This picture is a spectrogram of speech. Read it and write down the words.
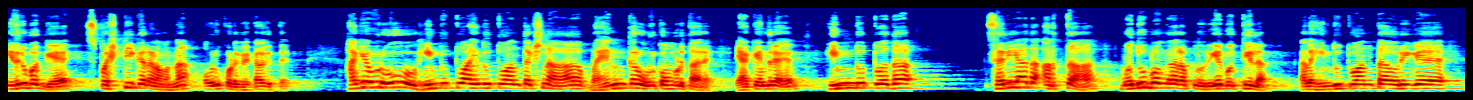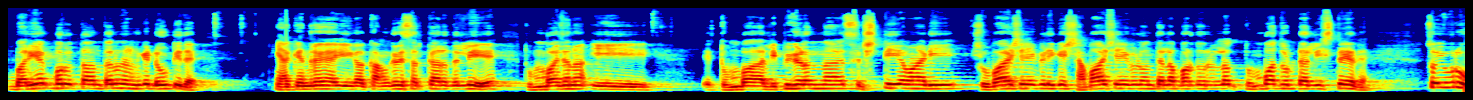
ಇದ್ರ ಬಗ್ಗೆ ಸ್ಪಷ್ಟೀಕರಣವನ್ನ ಅವರು ಕೊಡಬೇಕಾಗುತ್ತೆ. ಹಾಗೆ ಅವರು ಹಿಂದುತ್ವ ಹಿಂದುತ್ವ ಅಂದ ತಕ್ಷಣ ಭಯಂಕರ ಉರ್ಕೊಂಡ್ಬಿಡ್ತಾರೆ ಯಾಕೆಂದ್ರೆ ಹಿಂದುತ್ವದ ಸರಿಯಾದ ಅರ್ಥ ಮಧು ಬಂಗಾರಪ್ಪನವರಿಗೆ ಗೊತ್ತಿಲ್ಲ. ಅಲ್ಲ, ಹಿಂದುತ್ವ ಅಂತ ಅವರಿಗೆ ಬರೆಯಕ್ ಬರುತ್ತಾ ಅಂತಲೂ ನನಗೆ ಡೌಟ್ ಇದೆ. ಯಾಕೆಂದ್ರೆ ಈಗ ಕಾಂಗ್ರೆಸ್ ಸರ್ಕಾರದಲ್ಲಿ ತುಂಬಾ ಜನ ಈ ತುಂಬಾ ಲಿಪಿಗಳನ್ನ ಸೃಷ್ಟಿ ಮಾಡಿ ಶುಭಾಶಯಗಳಿಗೆ ಶಭಾಶಯಗಳು ಅಂತೆಲ್ಲ ಬರೆದವರೆಲ್ಲ ತುಂಬಾ ದೊಡ್ಡ ಲಿಸ್ಟೇ ಇದೆ. ಸೊ ಇವರು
